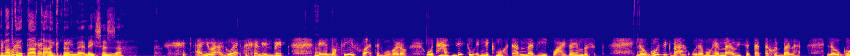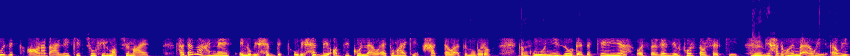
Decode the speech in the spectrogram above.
نعطيه طاقة أكثر ليشجع. أيوه أجواء تخلي البيت لطيف وقت المباراة. وتحسسه إنك مهتمه بيه وعايزاه ينبسط. لو جوزك بقى وده مهم قوي الستات تاخد بالها لو جوزك عرض عليكي تشوفي الماتش معاه فده معناه إنه بيحبك وبيحب يقضي كل أوقاته معاكي حتى وقت المباراة. فكوني زوجة ذكية واستغلي الفرصة وشاركيه. دي حاجة مهمة قوي قوي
